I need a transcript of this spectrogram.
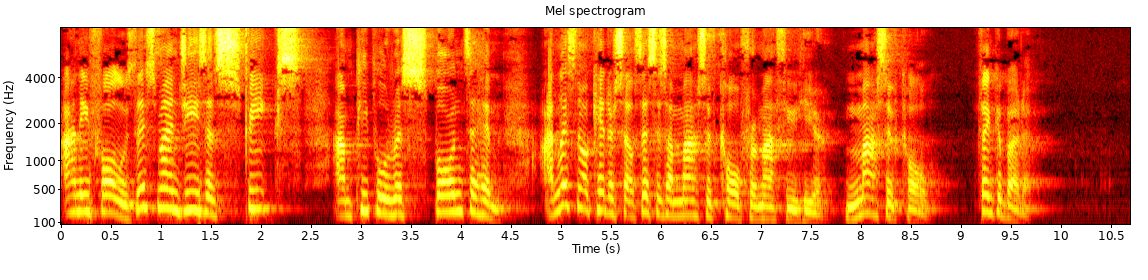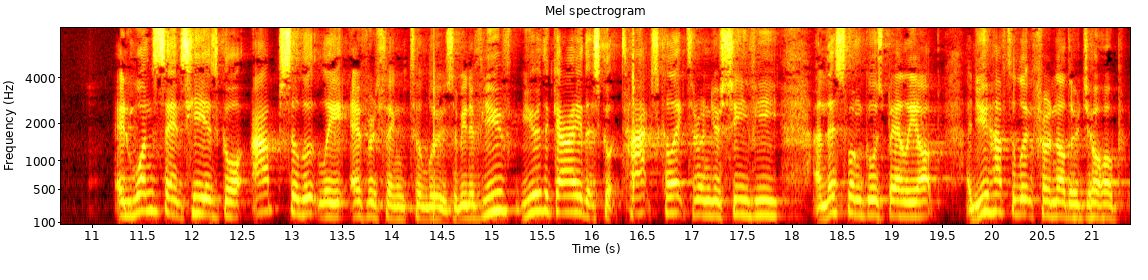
and he follows. This man Jesus speaks and people respond to him. And let's not kid ourselves. This is a massive call for Matthew here. Massive call. Think about it. In one sense, he has got absolutely everything to lose. I mean, if you you're the guy that's got tax collector on your CV and this one goes belly up and you have to look for another job,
